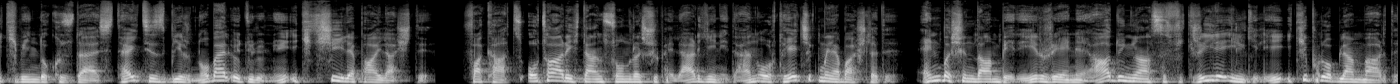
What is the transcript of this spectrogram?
2009'da States bir Nobel ödülünü iki kişiyle paylaştı. Fakat o tarihten sonra şüpheler yeniden ortaya çıkmaya başladı. En başından beri RNA dünyası fikriyle ilgili iki problem vardı.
